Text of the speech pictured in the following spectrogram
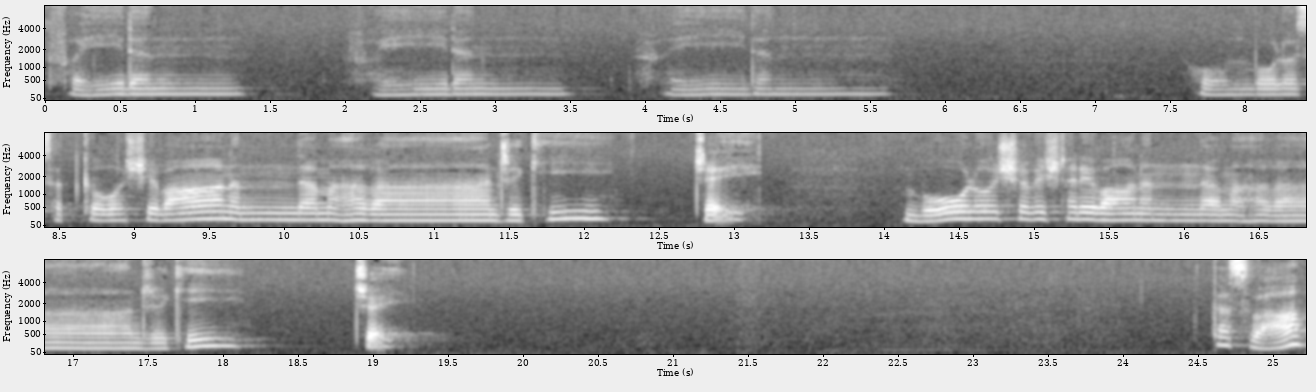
Frieden, Frieden, Frieden. Om Bolo Shivananda Maharaj Ki Jai. Bolo Shavishnadevananda Maharaj Ki Jai. Das war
